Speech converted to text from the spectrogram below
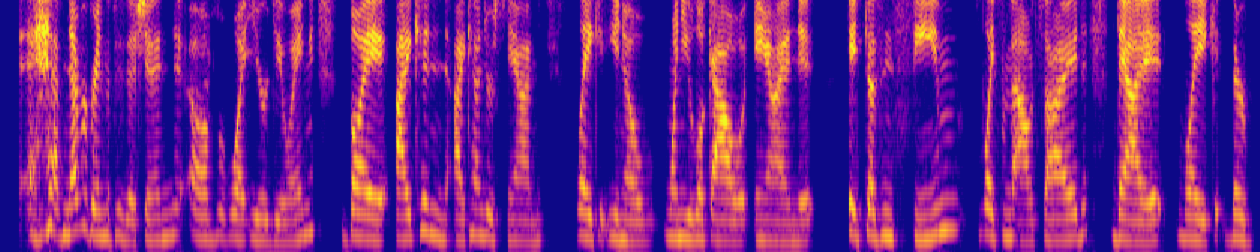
have never been in the position of what you're doing, but I can, I can understand like, you know, when you look out and it doesn't seem like from the outside that like they're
